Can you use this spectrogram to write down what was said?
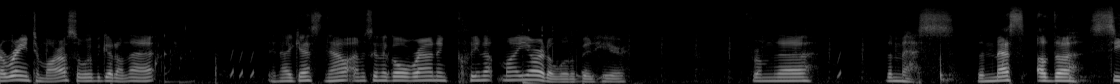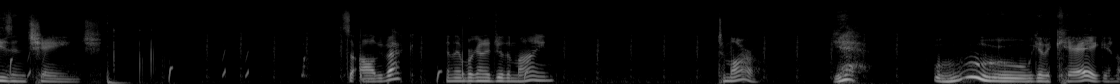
to rain tomorrow, so we'll be good on that. And I guess now I'm just to go around and clean up my yard a little bit here. From the, the mess. The mess of the season change. So I'll be back. And then we're to do the mine tomorrow. Yeah. Ooh, we get a keg, an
